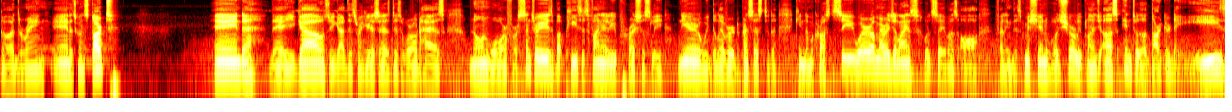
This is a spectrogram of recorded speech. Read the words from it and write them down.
Go ahead the ring, and it's gonna start. And uh, there you go. So you got this right here. It says this world has known war for centuries, but peace is finally preciously near, we delivered the princess to the kingdom across the sea, where a marriage alliance would save us all. Failing this mission would surely plunge us into the darker days.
